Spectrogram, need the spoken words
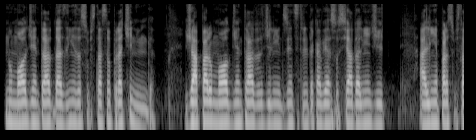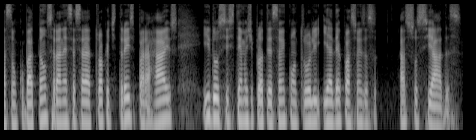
no modo de entrada das linhas da subestação Piratininga. Já para o modo de entrada de linha 230 kV associado à linha, de, à linha para a subestação Cubatão, será necessária a troca de três para-raios e dos sistemas de proteção e controle e adequações associadas.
